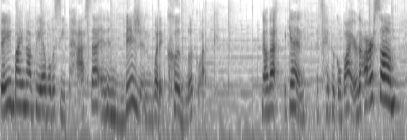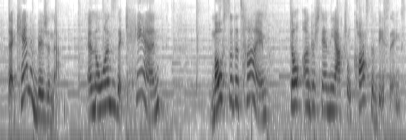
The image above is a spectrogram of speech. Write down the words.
they might not be able to see past that and envision what it could look like. Now that, again, a typical buyer. There are some that can envision that. And the ones that can, most of the time, don't understand the actual cost of these things.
